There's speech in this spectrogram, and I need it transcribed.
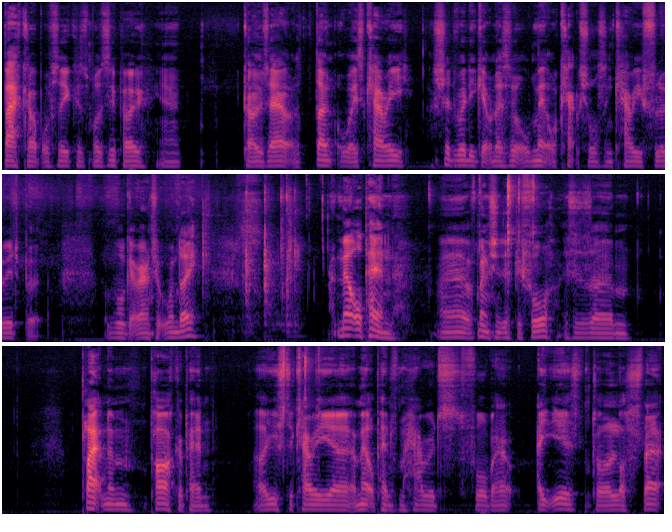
backup obviously because my Zippo, you know, goes out. I don't always carry. I should really get one of those little metal capsules and carry fluid, but we'll get around to it one day. Metal pen. Uh, I've mentioned this before. This is um, platinum Parker pen. I used to carry uh, a metal pen from Harrods for about eight years until I lost that.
